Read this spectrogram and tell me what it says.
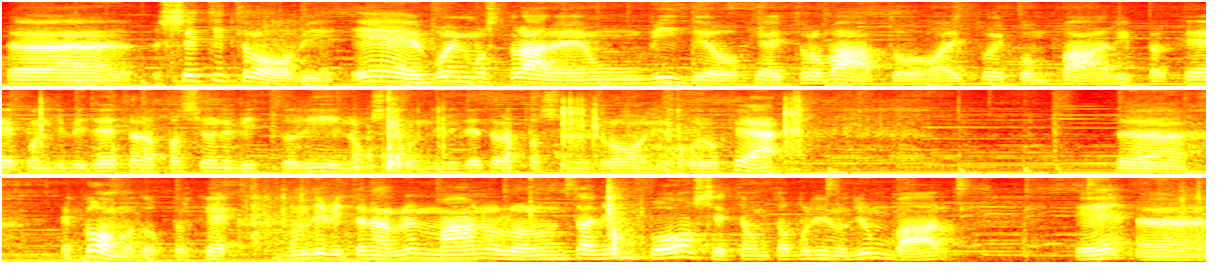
Eh, se ti trovi e vuoi mostrare un video che hai trovato ai tuoi compari perché condividete la passione Vittorino, se condividete la passione droni o quello che è eh, è comodo perché non devi tenerlo in mano, lo allontani un po', siete a un tavolino di un bar e eh,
